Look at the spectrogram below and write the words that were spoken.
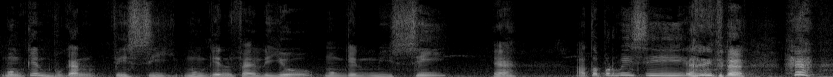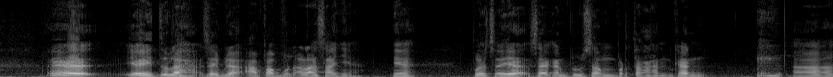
Mungkin bukan visi, mungkin value, mungkin misi, ya, atau permisi. Gitu. eh, ya itulah, saya bilang apa pun alasannya, ya. Buat saya, saya akan berusaha mempertahankan uh,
